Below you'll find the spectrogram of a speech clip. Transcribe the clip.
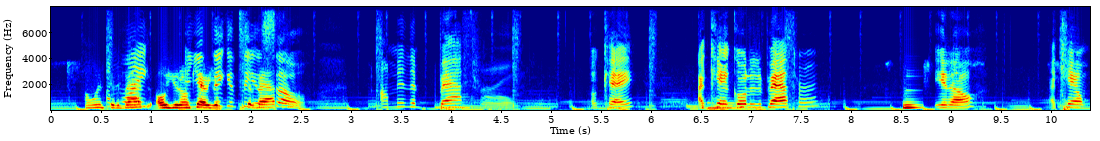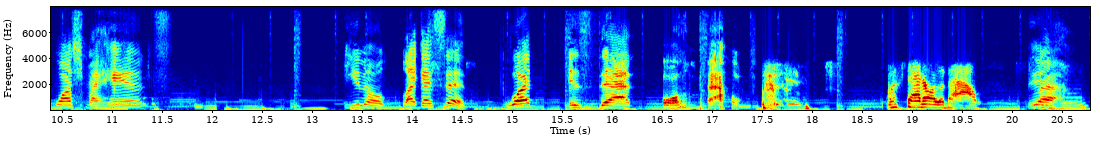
I went to the like, bathroom. Oh, you don't carry your to to the bathroom? yourself, I'm in the bathroom. Okay? I can't go to the bathroom. You know? I can't wash my hands. You know, like I said, what is that all about? What's that all about? Yeah. Mhm.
